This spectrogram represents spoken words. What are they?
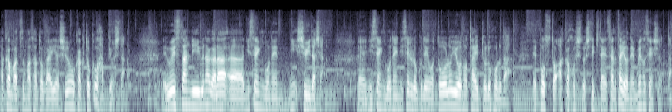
赤松正人外野手の獲得を発表した。ウエスタンリーグながら2005年に首位打者。2005年、2006年は盗塁王のタイトルホルダー。ポスト赤星として期待された4年目の選手だった。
